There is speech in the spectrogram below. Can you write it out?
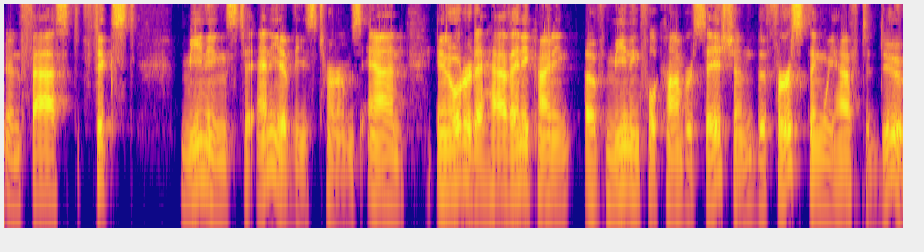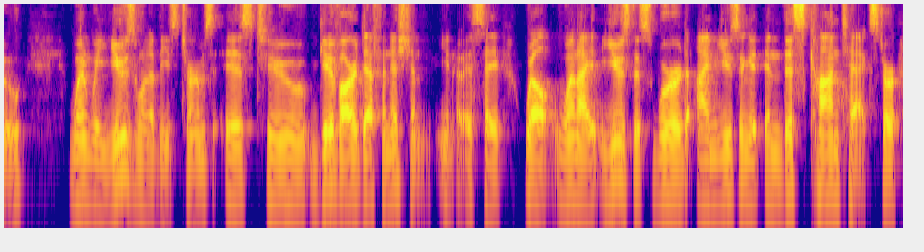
and fast fixed meanings to any of these terms. And in order to have any kind of meaningful conversation, the first thing we have to do when we use one of these terms is to give our definition. You know, say, well, when I use this word, I'm using it in this context, or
